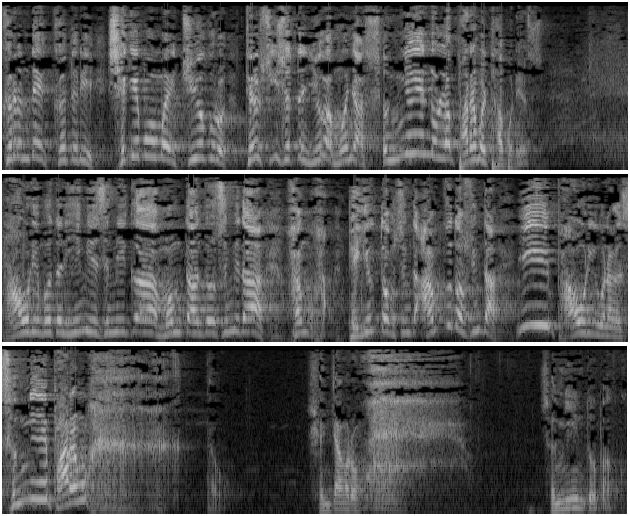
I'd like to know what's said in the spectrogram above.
그런데 그들이 세계보험의 주역으로 될 수 있었던 이유가 뭐냐? 성령의 놀라운 바람을 타버렸어요. 바울이 무슨 힘이 있습니까? 몸도 안 좋습니다. 배경도 없습니다. 아무것도 없습니다. 이 바울이 원하는 성령의 바람을 현장으로 확 성령인도 받고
